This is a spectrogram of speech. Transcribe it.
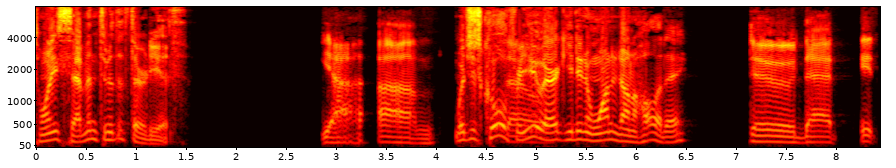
27th through the 30th, Yeah. Um, which is cool for you, Eric. You didn't want it on a holiday. dude that it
